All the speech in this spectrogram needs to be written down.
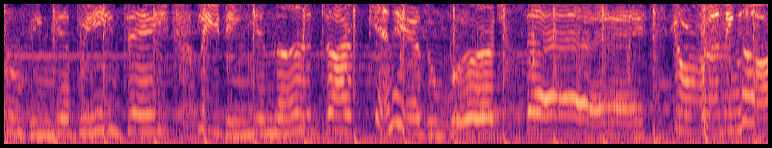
moving every day, leading in the dark, can't hear the word you say. You're running hard.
